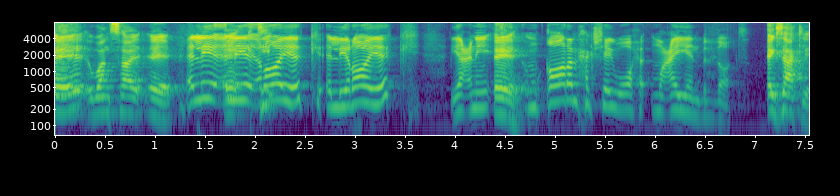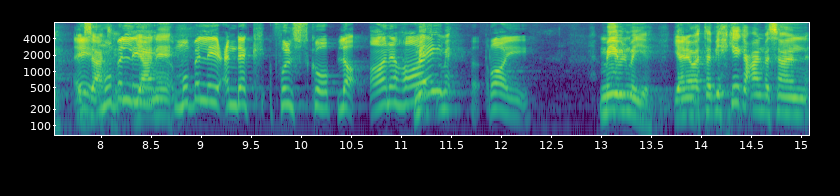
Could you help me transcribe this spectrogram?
إيه. one side إيه. اللي إيه، اللي كتير- رايك اللي رايك يعني إيه. مقارن حق شيء واحد معين بالذات. exactly إيه، exactly مو باللي يعني مو باللي عندك full scope لا أنا هاي م- م- رأيي. 100% يعني وقت بيحكيك عن مثلا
